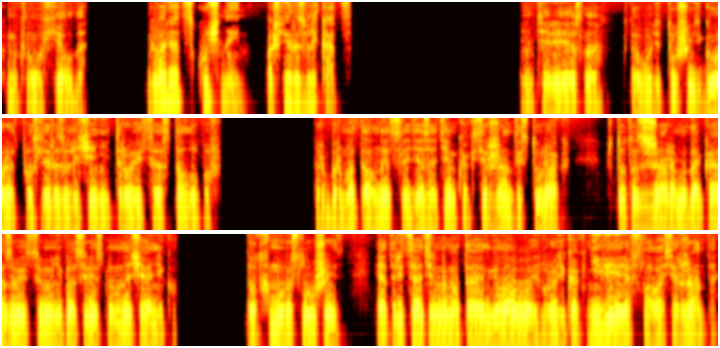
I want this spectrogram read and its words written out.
хмыкнул Хелда. Говорят, скучно им, пошли развлекаться. Интересно, кто будет тушить город после развлечений троицы остолопов? Пробормотал Нед, следя за тем, как сержант из Турак что-то с жаром и доказывает своему непосредственному начальнику. Тот хмуро слушает и отрицательно мотает головой, вроде как не веря в слова сержанта.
